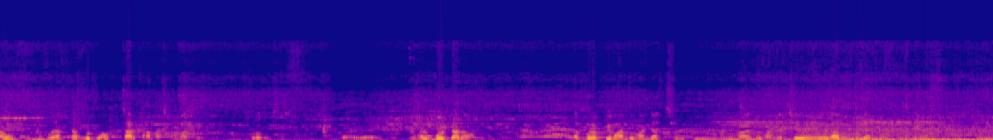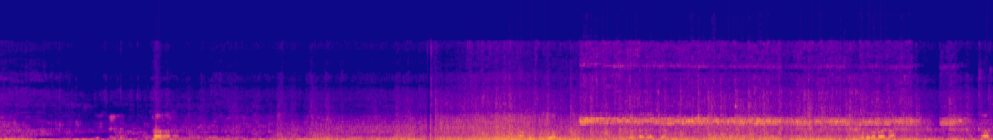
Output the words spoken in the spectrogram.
আউটপুট নেব। একটা বলব, চারখানা, পাঁচখানা বার করব। ওরকম। তাহলে বোর্ডটা দাও। তারপরে পেমার দোকান যাচ্ছি। পেমার দোকান যাচ্ছে রাত খুলে হ্যাঁ হ্যাঁ। আমি সুযোগ কত টাকা চাই? কত টাকা এটা? হ্যাঁ?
